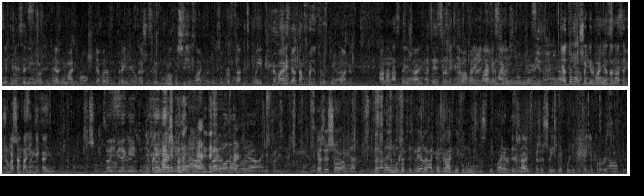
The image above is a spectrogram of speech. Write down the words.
Мне 31 год, я же не маленький, я вырос в Украине, я знаю, что такое коммунистические флаги. И просто вы их прикрываете, а там ходят с русскими флагами. А на нас наезжают. Это несправедливо, политика Германии. Я думал, что Германия за нас, а вижу, ваша политика Soll ich wieder gehen? Не понимаешь? Подожди, Weil vorne hat er eine politische Скажи, що за це йому запретили, а ті красні комуністичні флаги розрішають. Скажи, що їхня політика є проросійською.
